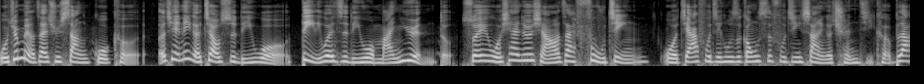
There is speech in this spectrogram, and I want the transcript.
我就没有再去上过课，而且那个教室离我地理位置离我蛮远的，所以我现在就想要在附近。我家附近或是公司附近上一个拳击课，不知道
